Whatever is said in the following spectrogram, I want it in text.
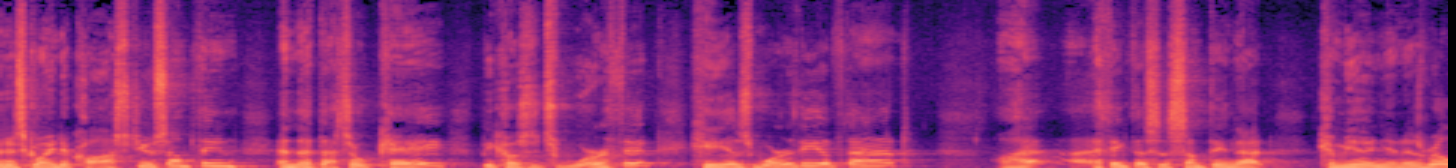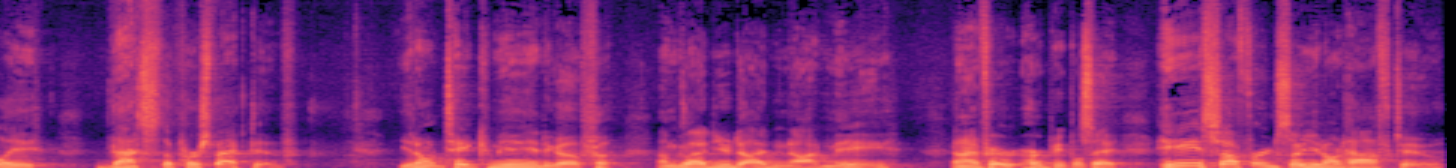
that it's going to cost you something and that that's okay because it's worth it? He is worthy of that? I, I think this is something that communion is really, that's the perspective. You don't take communion to go, I'm glad you died and not me. And I've heard, heard people say, He suffered so you don't have to.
